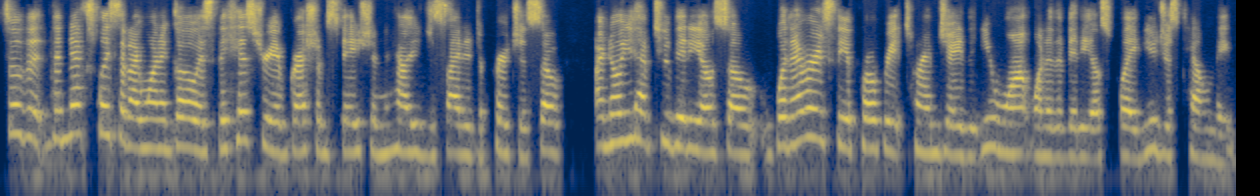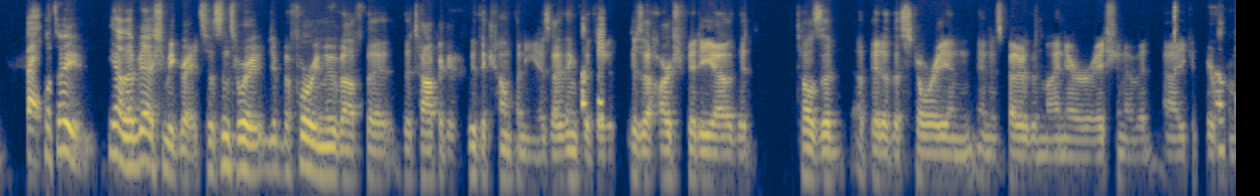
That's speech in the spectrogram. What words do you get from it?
So the, the next place that I want to go is the history of Gresham Station and how you decided to purchase. So I know you have two videos, so whenever it's the appropriate time, Jay, that you want one of the videos played, you just tell me. But I'll tell you, yeah, that'd be actually be great. So since we're, before we move off the, the topic of who the company is, I think that Okay. the- there's a Harsch video that tells a, a bit of the story and, and it's better than my narration of it. Uh, you can hear from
